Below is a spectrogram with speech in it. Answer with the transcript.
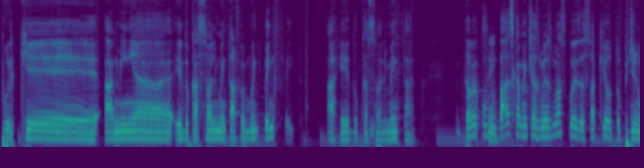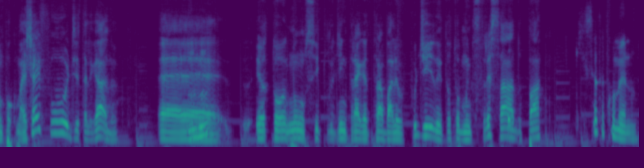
porque a minha educação alimentar foi muito bem feita. A reeducação alimentar. Então eu como Sim. basicamente as mesmas coisas, só que eu tô pedindo um pouco mais de iFood, tá ligado? É, Eu tô num ciclo de entrega de trabalho fudido, então eu tô muito estressado, pá. O que você tá comendo?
